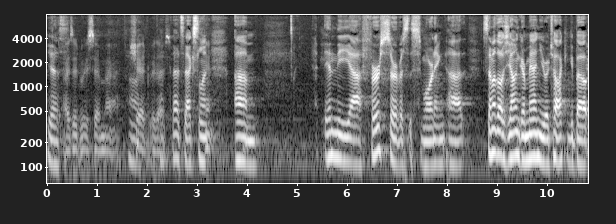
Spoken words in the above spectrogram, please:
Yes. as it was um, uh, Oh, shared with us. That's excellent. Um, in the uh, first service this morning, uh, some of those younger men you were talking about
